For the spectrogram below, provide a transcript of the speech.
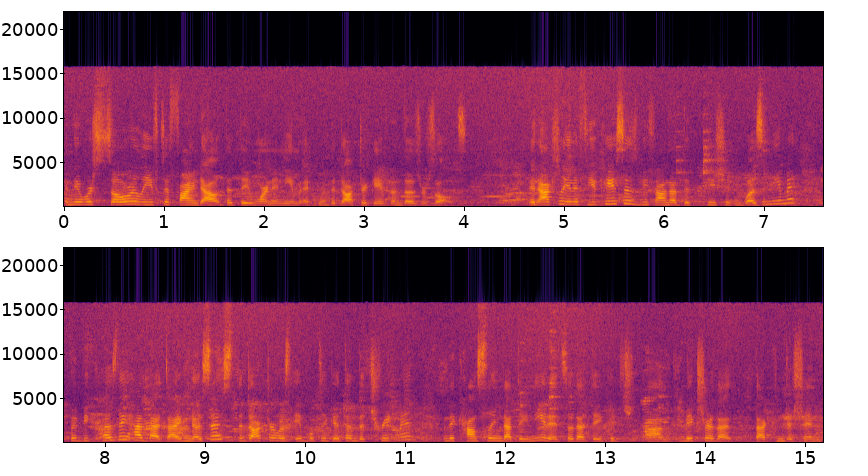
and they were so relieved to find out that they weren't anemic when the doctor gave them those results. And actually in a few cases we found out the patient was anemic, but because they had that diagnosis, the doctor was able to get them the treatment and the counseling that they needed so that they could um, make sure that that condition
